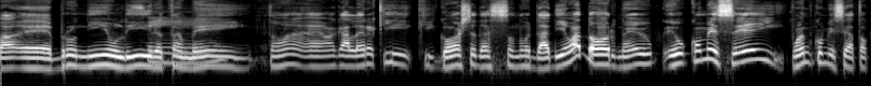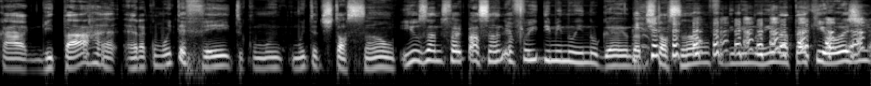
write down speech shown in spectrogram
a- é, Bruninho Lira Sim. também. Então é uma galera que, que gosta dessa sonoridade. E eu adoro, né? Eu, eu comecei, quando comecei a tocar guitarra, era com muito efeito, com mu- muita distorção. E os anos foram passando e eu fui diminuindo o ganho da distorção, fui diminuindo até que hoje,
